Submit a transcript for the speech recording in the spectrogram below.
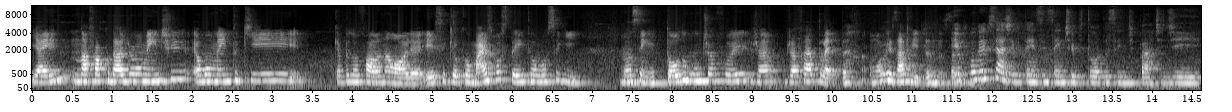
E aí, na faculdade, normalmente, é o momento que, que a pessoa fala, não, olha, esse aqui é o que eu mais gostei, então eu vou seguir. Então, assim, todo mundo já foi, já, já foi atleta, uma vez na vida. Não E sabe? por que que você acha que tem esse incentivo todo, assim, de parte de,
